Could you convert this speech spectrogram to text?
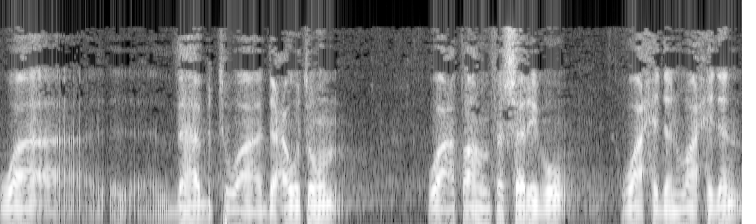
وذهبت ودعوتهم وأعطاهم فشربوا واحدا واحدا.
